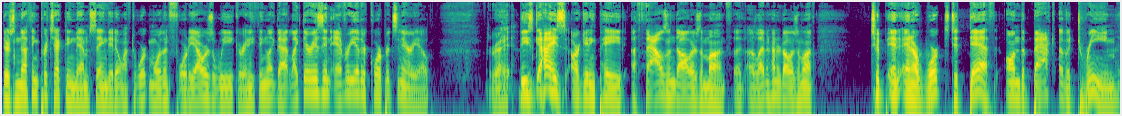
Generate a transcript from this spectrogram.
There's nothing protecting them, saying they don't have to work more than 40 hours a week or anything like that, like there is in every other corporate scenario. Right. These guys are getting paid $1,000 a month, uh, $1,100 a month, to and, and are worked to death on the back of a dream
